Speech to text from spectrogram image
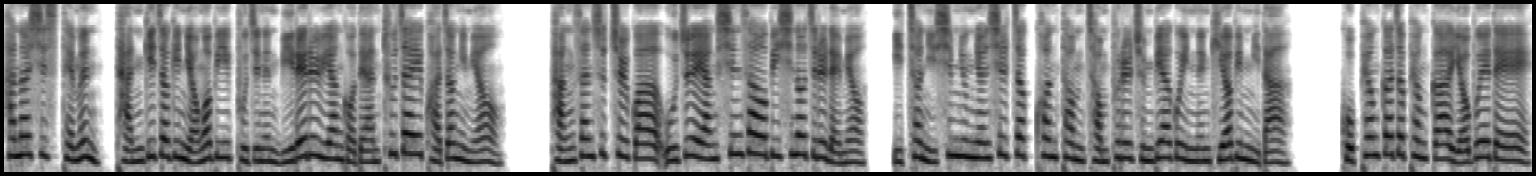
한화 시스템은 단기적인 영업이익 부진은 미래를 위한 거대한 투자의 과정이며 방산 수출과 우주해양 신사업이 시너지를 내며 2026년 실적 퀀텀 점프를 준비하고 있는 기업입니다. 고평가 저평가 여부에 대해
